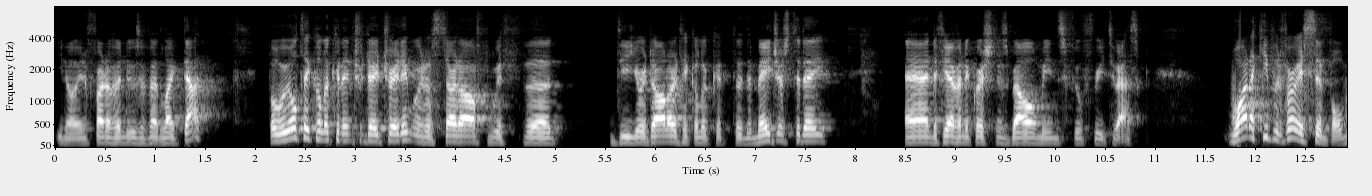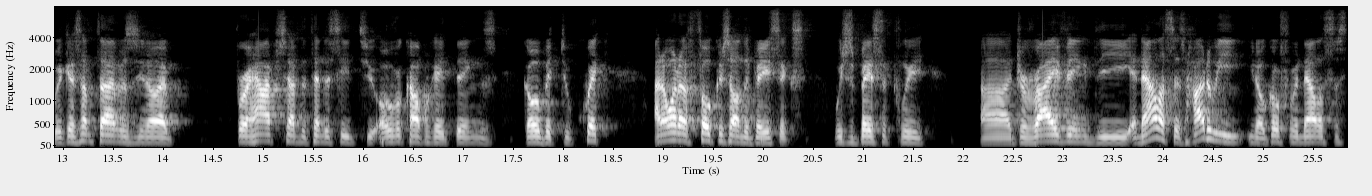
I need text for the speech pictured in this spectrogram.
you know, in front of a news event like that. But we will take a look at intraday trading. We're going to start off with the the euro dollar. Take a look at the, the majors today. And if you have any questions, by all means, feel free to ask. Want to keep it very simple because sometimes, you know, I perhaps have the tendency to overcomplicate things, go a bit too quick. I don't want to focus on the basics, which is basically uh, deriving the analysis. How do we, you know, go from analysis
